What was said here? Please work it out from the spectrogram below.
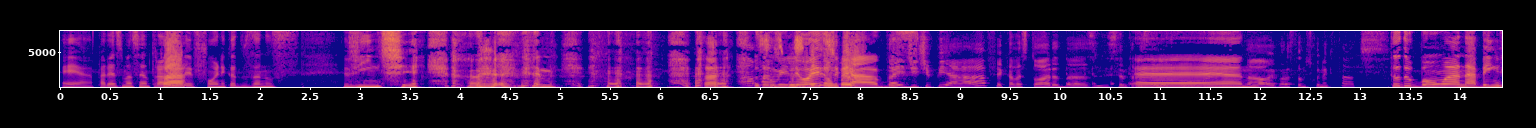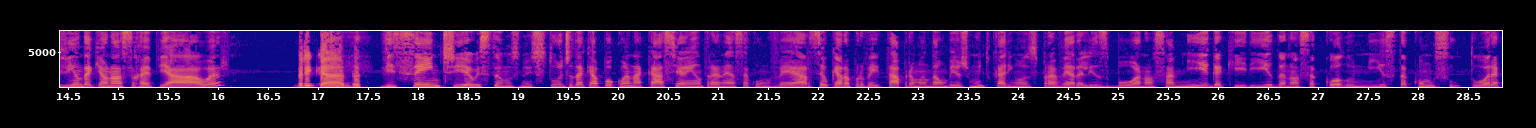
É, parece uma central tá. telefônica dos anos 20. tá. São milhões de cabos. Da Edith Piaf, aquela história das centrais é... telefônicas e tal, e agora estamos conectados. Tudo bom, Ana? Bem-vinda aqui ao nosso Happy Hour. Obrigada. Vicente e eu estamos no estúdio. Daqui a pouco a Ana Cássia entra nessa conversa. Eu quero aproveitar para mandar um beijo muito carinhoso para Vera Lisboa, nossa amiga querida, nossa colunista, consultora,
